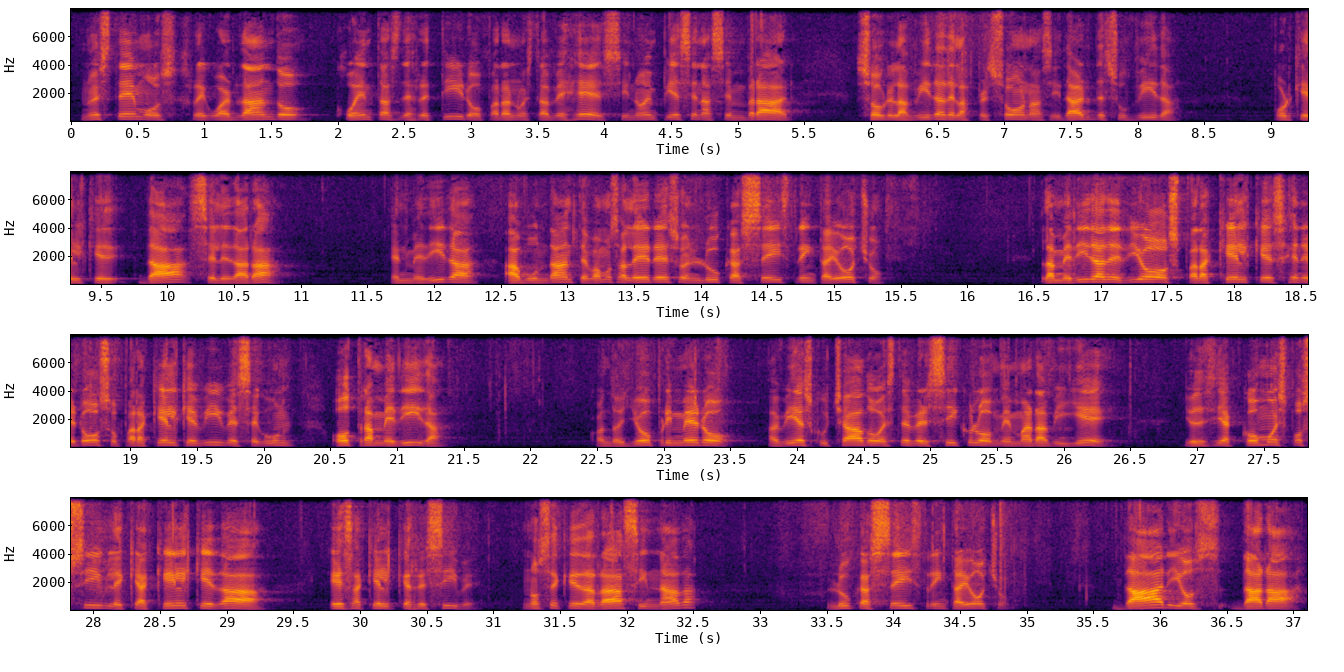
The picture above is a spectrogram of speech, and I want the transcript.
no estemos reguardando cuentas de retiro para nuestra vejez, sino empiecen a sembrar sobre la vida de las personas y dar de su vida, porque el que da se le dará en medida abundante. Vamos a leer eso en Lucas 6:38. La medida de Dios para aquel que es generoso, para aquel que vive según otra medida. Cuando yo primero había escuchado este versículo me maravillé. Yo decía, ¿cómo es posible que aquel que da es aquel que recibe? ¿No se quedará sin nada? Lucas 6:38. Dar y os dará,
